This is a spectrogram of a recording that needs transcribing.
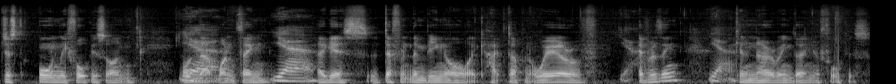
just only focus on on Yeah. that one thing Yeah. I guess different than being all like hacked up and aware of Yeah. everything. Yeah. Kind of narrowing down your focus,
